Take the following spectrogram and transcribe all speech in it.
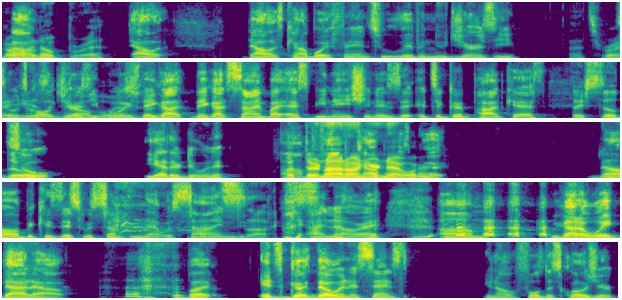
Oh, I know Brett. Dallas, Dallas Cowboy fans who live in New Jersey. That's right. so it's he called Jersey Cowboys Boys. They got they got signed by SB Nation. Is it's a good podcast. They still do it. so yeah, they're doing it. Um, But they're fuck not on your network? No, because this was something that was That signed. sucks. I know, right? Um, we got to wait that out. But it's good though, in a sense. You know, full disclosure,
